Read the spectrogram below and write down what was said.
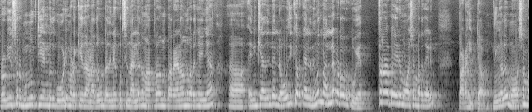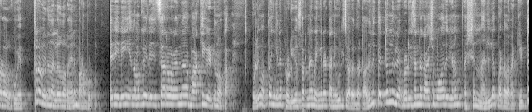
പ്രൊഡ്യൂസർ മുന്നൂറ്റി അൻപത് കോടി മുടക്കിയതാണ്. അതുകൊണ്ട് അതിനെക്കുറിച്ച് നല്ലത് മാത്രമെന്ന് പറയണമെന്ന് പറഞ്ഞു കഴിഞ്ഞാൽ എനിക്ക് അതിന്റെ ലോജിക്ക് വർക്കായില്ല. നിങ്ങൾ നല്ല പടം ഓർക്കൂ എത്ര പേര് മോശം പറഞ്ഞാലും പടം ഹിറ്റാവും. നിങ്ങൾ മോശം പടം ഓർക്കൂ എത്ര പേര് നല്ലതെന്ന് പറഞ്ഞാലും പടം പൊട്ടും. ഇനി നമുക്ക് രജിത് സാർ പറയുന്ന ബാക്കി കേട്ട് നോക്കാം. പുള്ളി മൊത്തം ഇങ്ങനെ പ്രൊഡ്യൂസറിനെ ഭയങ്കരമായിട്ട് അനുകൂലിച്ച് പറയുന്നത് കേട്ടോ. അതിൽ തെറ്റൊന്നുമില്ല. പ്രൊഡ്യൂസറിന്റെ കാശ് പോകാതിരിക്കണം. പക്ഷെ നല്ല പടം ഇറക്കിയിട്ട്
